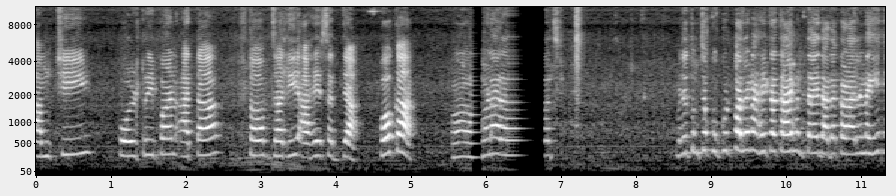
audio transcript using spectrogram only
आमची पोल्ट्री पण आता स्टॉप झाली आहे सध्या. हो का? हं, होणारच. म्हणजे तुमचं कुक्कुटपालन आहे का? काय म्हणताय? दादा कळालं नाही?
